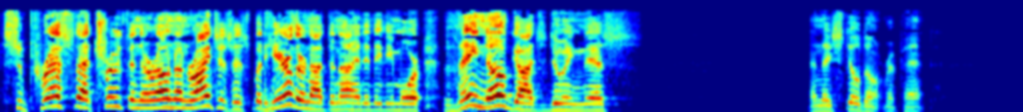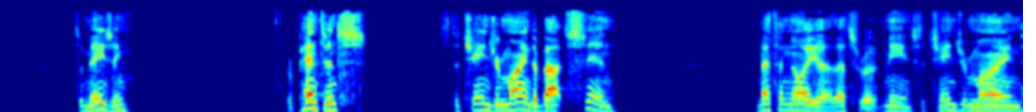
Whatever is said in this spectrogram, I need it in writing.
suppressed that truth in their own unrighteousness, but here they're not denying it anymore. They know God's doing this, and they still don't repent. It's amazing. Repentance to change your mind about sin. Metanoia, that's what it means, to change your mind.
